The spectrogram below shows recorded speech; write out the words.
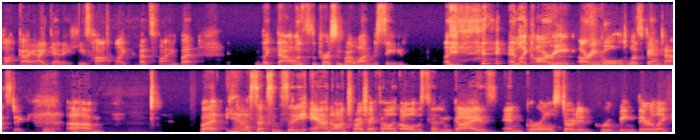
hot guy. I get it. He's hot. Like that's fine. But like that was the person who I wanted to see. Like and like Ari, Yeah, Ari yeah. Gold was fantastic. Yeah. Um but yeah, Sex and the City and Entourage, I felt like all of a sudden guys and girls started grouping their like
